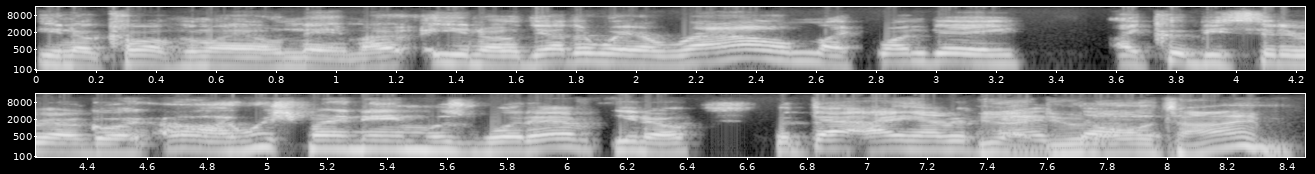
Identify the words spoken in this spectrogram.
you know, come up with my own name. I, you know, the other way around. Like one day I could be sitting around going, "Oh, I wish my name was whatever," you know. But that I haven't. Yeah, I do it all the time.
